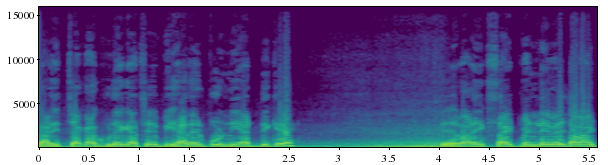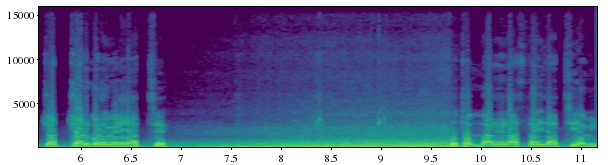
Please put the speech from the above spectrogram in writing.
গাড়ির চাকা ঘুরে গেছে বিহারের পূর্ণিয়ার দিকে। এবার এক্সাইটমেন্ট লেভেলটা ভাই চচ্চর করে বেড়ে যাচ্ছে। প্রথমবার এই রাস্তায় যাচ্ছি আমি।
